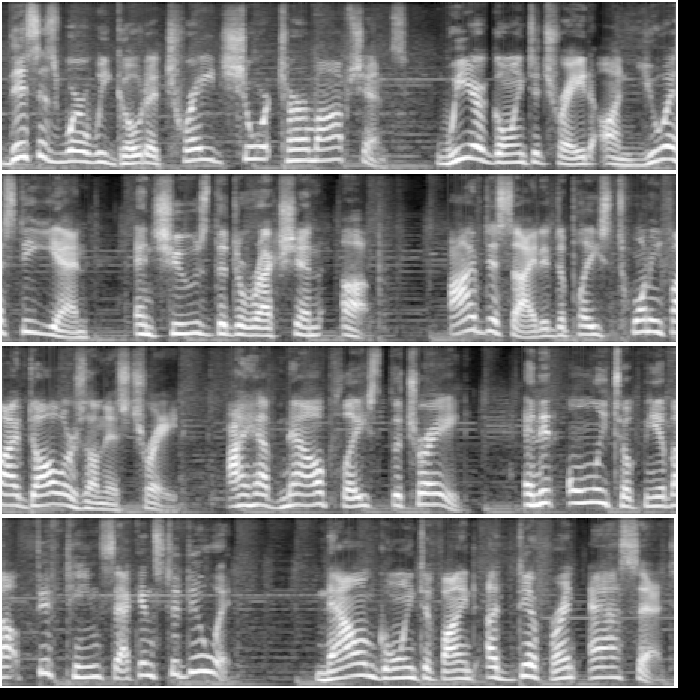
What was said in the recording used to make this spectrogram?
This is where we go to trade short term options. We are going to trade on USD Yen and choose the direction up. I've decided to place $25 on this trade. I have now placed the trade, and it only took me about 15 seconds to do it. Now I'm going to find a different asset.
